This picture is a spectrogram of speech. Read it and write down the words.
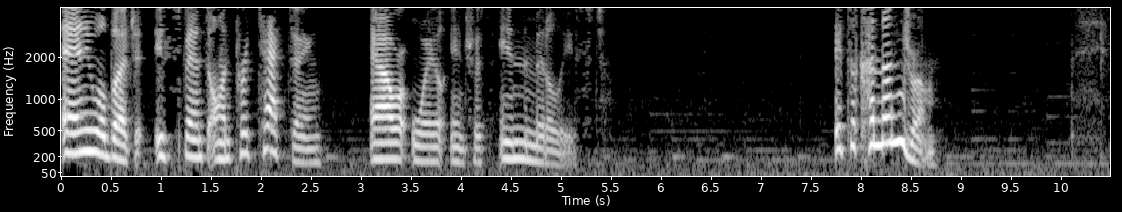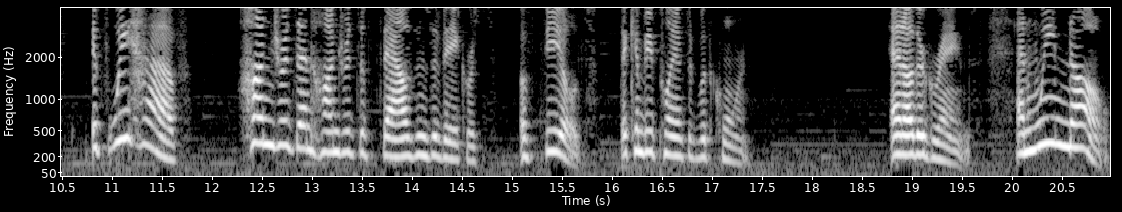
annual budget is spent on protecting our oil interests in the Middle East. It's a conundrum. If we have hundreds and hundreds of thousands of acres of fields that can be planted with corn and other grains, and we know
